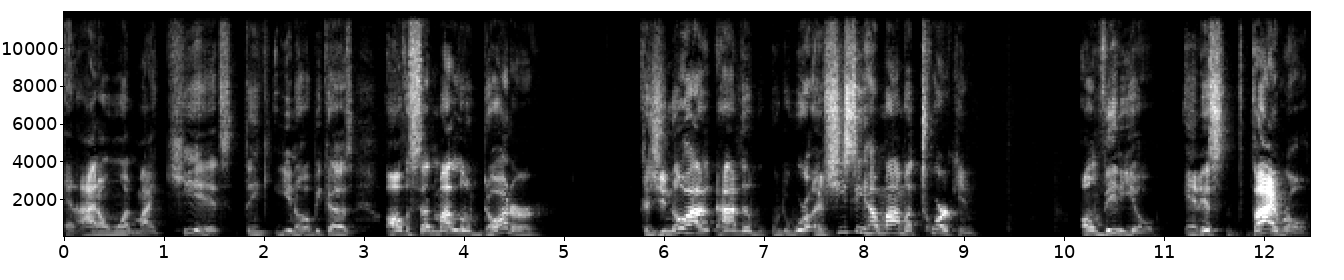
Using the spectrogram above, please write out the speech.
And I don't want my kids think, you know, because all of a sudden my little daughter, because you know how, how the, the world, if she see her mama twerking on video and it's viral,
